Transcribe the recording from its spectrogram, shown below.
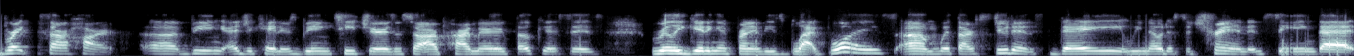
breaks our heart uh, being educators, being teachers. And so our primary focus is really getting in front of these Black boys um, with our students. They, we noticed a trend in seeing that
